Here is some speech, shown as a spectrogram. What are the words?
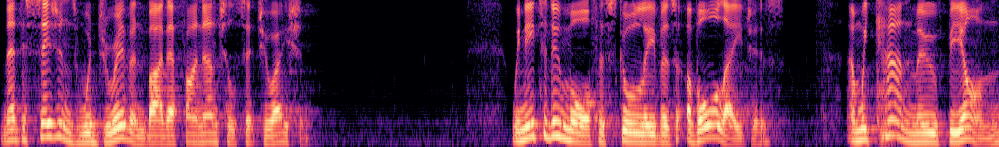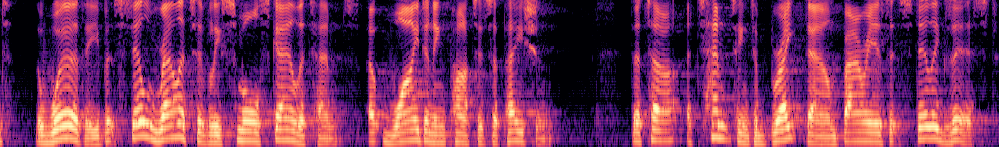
Their decisions were driven by their financial situation. We need to do more for school leavers of all ages, and we can move beyond the worthy but still relatively small scale attempts at widening participation that are attempting to break down barriers that still exist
